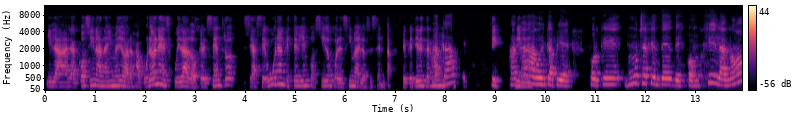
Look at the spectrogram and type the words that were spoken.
y la, cocinan ahí medio a los apurones, cuidado, que el centro se aseguran que esté bien cocido por encima de los 60. El que tiene termómetro... Acá, sí, acá hago hincapié porque mucha gente descongela, ¿no?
